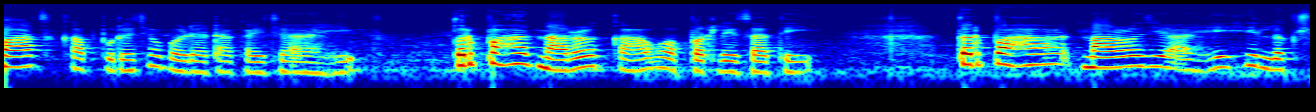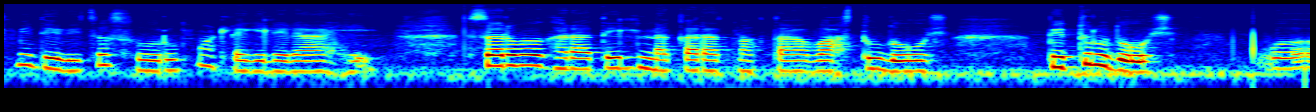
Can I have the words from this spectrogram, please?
पाच कापुराच्या वड्या टाकायच्या आहेत. तर पहा नारळ का वापरले जाते? तर पहा नारळ जे आहे हे लक्ष्मी देवीचं स्वरूप म्हटलं गेलेलं आहे. सर्व घरातील नकारात्मकता वास्तुदोष पितृदोष व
